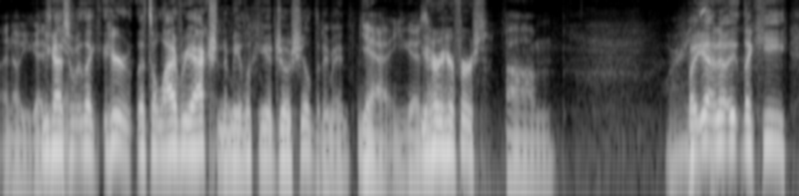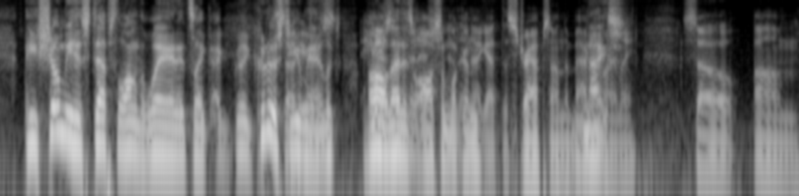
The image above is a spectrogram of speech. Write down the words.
I know you guys. You guys like here. It's a live reaction to me looking at Joe Shield that he made. yeah, you guys. You heard it here first. um, where But yeah, no, like he he showed me his steps along the way, and it's like kudos So to you, man. It looks oh, that is finish, awesome looking. I got the straps on the back Nice. finally. So, um,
